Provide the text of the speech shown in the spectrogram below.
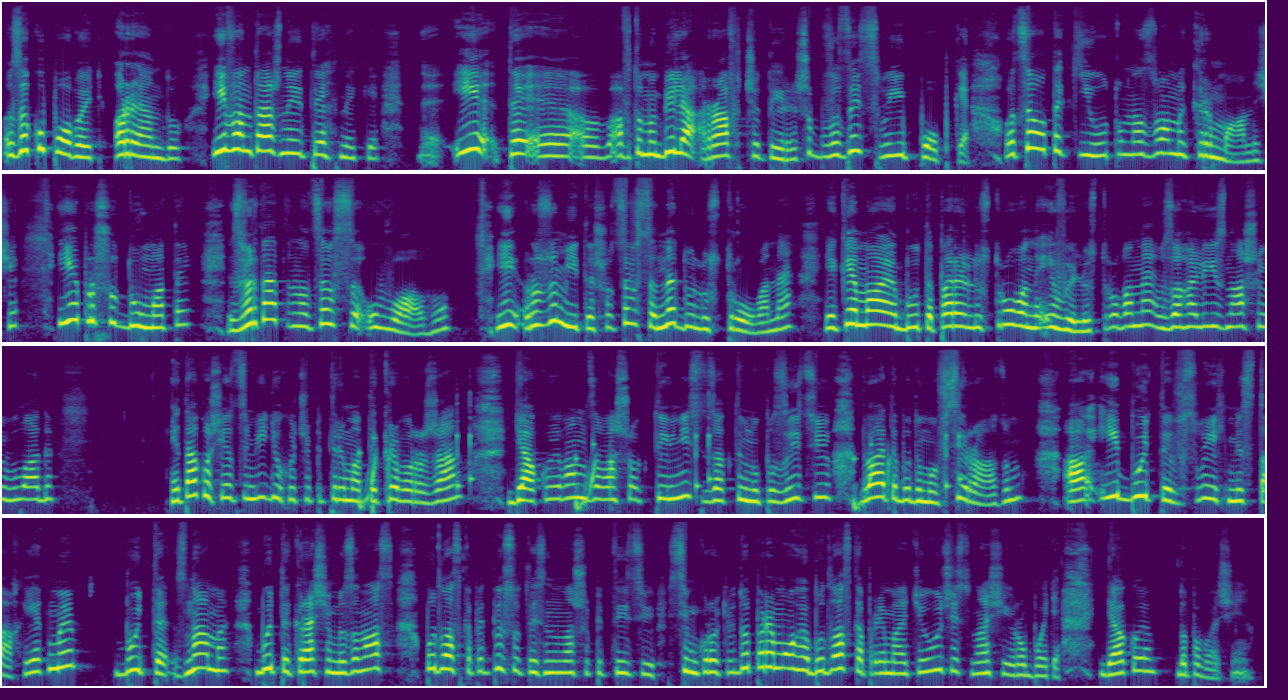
закуповують оренду і вантажної техніки, е, і те, е, автомобіля rav 4 щоб возити свої попки. Оце отакі от у нас з вами керманичі. І я прошу думати, звертати на це все увагу і розуміти, що це все недолюстроване, яке має бути перелюстроване і вилюстроване взагалі з нашої влади. І також я цим відео хочу підтримати криворожан. Дякую вам за вашу активність, за активну позицію. Давайте будемо всі разом. А, і будьте в своїх містах, як ми. Будьте з нами, будьте кращими за нас. Будь ласка, підписуйтесь на нашу петицію «7 кроків до перемоги. Будь ласка, приймайте участь в нашій роботі. Дякую, до побачення.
